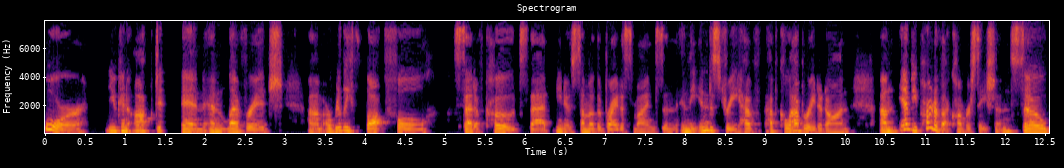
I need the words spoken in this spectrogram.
or you can opt in and leverage um, a really thoughtful set of codes that you know some of the brightest minds in, in the industry have have collaborated on um, and be part of that conversation. So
